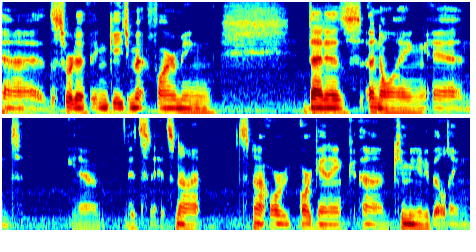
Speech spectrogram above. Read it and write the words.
uh, the sort of engagement farming that is annoying and you know it's it's not it's not or, organic um, community building.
